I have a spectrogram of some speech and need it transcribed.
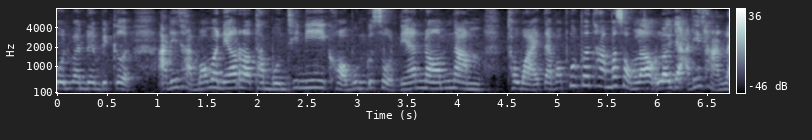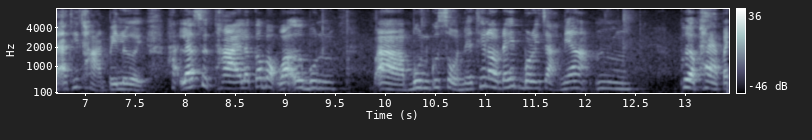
กุลวันเดือนปีเกิด อธิษฐานว่าวันนี้เราทำบุญที่นี่ขอบุญกุศลเนี้ยน้อมนำถวายแต่พระพุทธพระธรรมพระสงฆ์เราเราอย่าอธิษฐานเลยอธิษฐานไปเลย และสุดท้ายแล้วก็บอกว่าเออบุญอ่าบุญกุศลเนี่ยที่เราได้บริจาคเนี่ย ผื่อแผ่ไป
